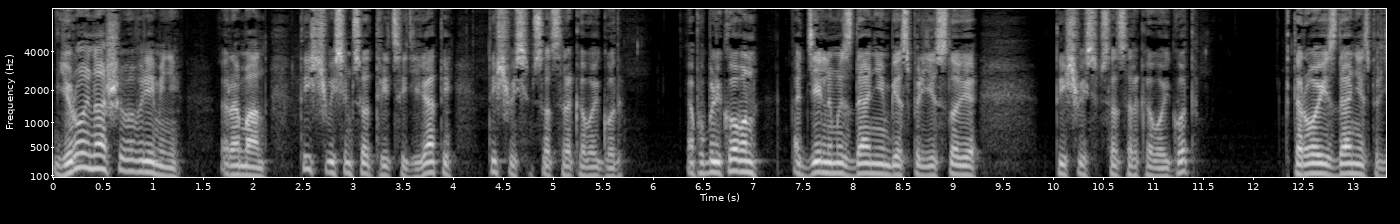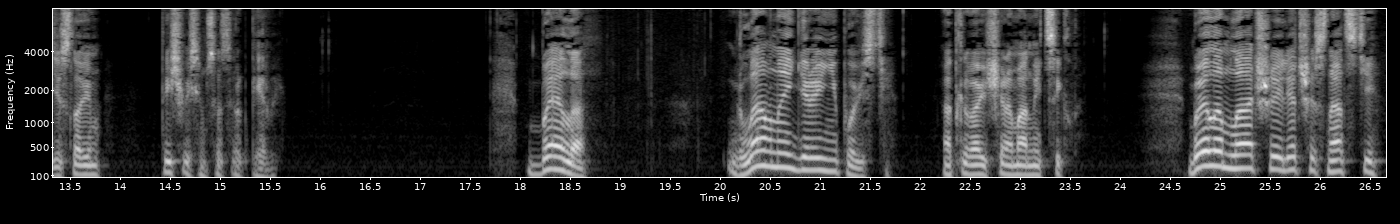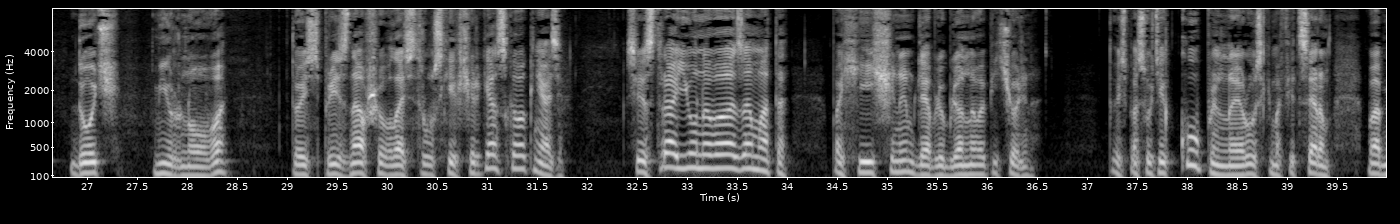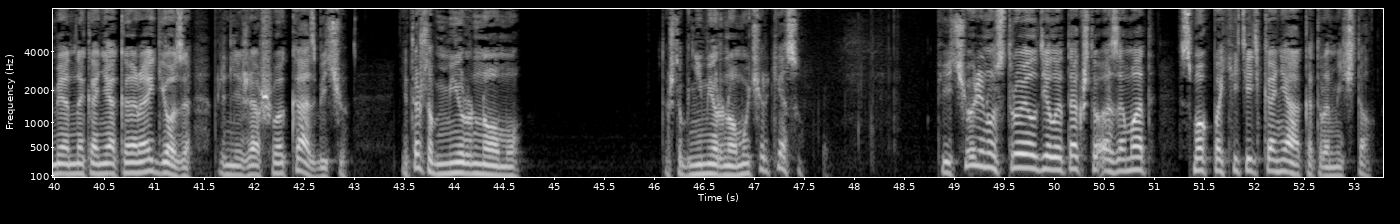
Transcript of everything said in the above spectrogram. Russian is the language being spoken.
Герой нашего времени. Роман 1839-1840 годы. Опубликован отдельным изданием без предисловия 1840 год. Второе издание с предисловием 1841. Белла. Главная героиня повести, открывающая романный цикл. Белла младшая, лет 16, дочь Мирнова, то есть признавшего власть русских черкесского князя, сестра юного Азамата, похищенным для влюбленного Печорина, то есть, по сути, купленная русским офицером в обмен на коня Карагеза, принадлежавшего Казбичу, не то чтобы мирному, то чтобы не мирному черкесу. Печорин устроил дело так, что Азамат смог похитить коня, о котором мечтал.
